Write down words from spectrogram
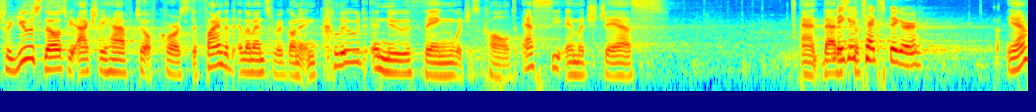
to use those, we actually have to, of course, define the elements. We're going to include a new thing, which is called scimage.js. And that is Make your text bigger. yeah?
